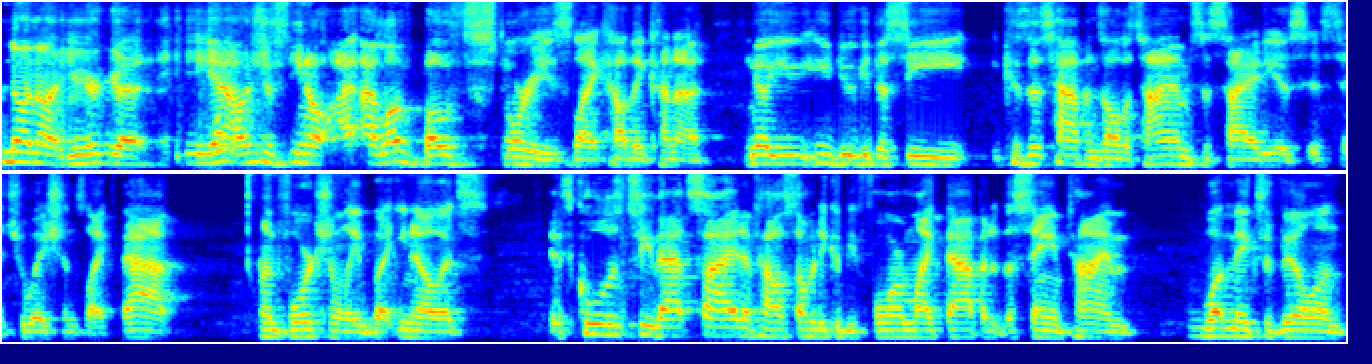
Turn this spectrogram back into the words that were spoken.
No, no, you're good. Yeah, I was just, you know, I, I love both stories, like how they kind of, you know, you, you do get to see, because this happens all the time society is, is situations like that, unfortunately. But, you know, it's, it's cool to see that side of how somebody could be formed like that. But at the same time, what makes a villain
